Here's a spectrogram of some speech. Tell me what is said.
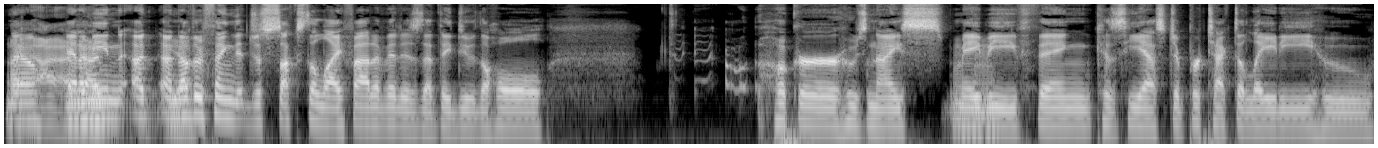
No, I- I- and I, mean, a, yeah. another thing that just sucks the life out of it is that they do the whole. hooker who's nice mm-hmm. maybe thing because he has to protect a lady who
